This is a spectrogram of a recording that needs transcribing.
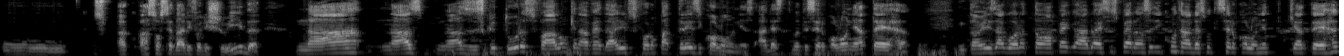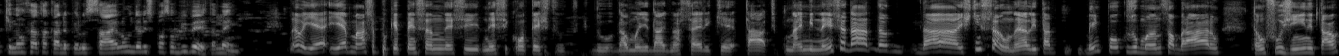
o, a, a sociedade foi destruída, na, nas, nas escrituras falam que, na verdade, eles foram para 13 colônias. A 13 terceira colônia é a Terra. Então, eles agora estão apegados a essa esperança de encontrar a 13 terceira colônia, que é a Terra, que não foi atacada pelo Cylon, onde eles possam viver também. Não, e é, e é massa porque pensando nesse, nesse contexto do, da humanidade na série, que tá tipo, na iminência da, da, da extinção, né? Ali tá bem poucos humanos sobraram, estão fugindo e tal.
